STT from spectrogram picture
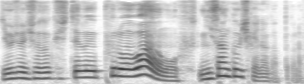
務所に所属してるプロはもう2、3組しかいなかったから。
